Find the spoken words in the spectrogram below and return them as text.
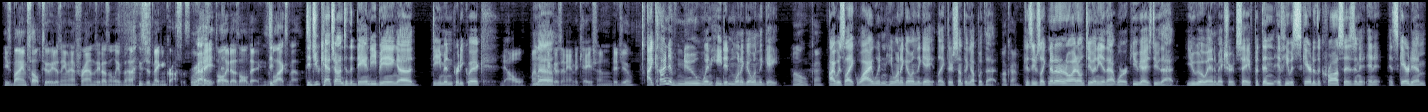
He's by himself too. He doesn't even have friends. He doesn't leave the house. He's just making crosses. Right. That's all he does all day. He's a blacksmith. Did you catch on to the dandy being a demon pretty quick? No, I don't No. think there's any indication. Did you? I kind of knew when he didn't want to go in the gate. Oh, okay, I was like, why wouldn't he want to go in the gate? Like, there's something up with that. okay. Because he was like, no, no, no, no, I don't do any of that work. You guys do that. You go in and make sure it's safe. But then if he was scared of the crosses and it, and it, it scared him,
